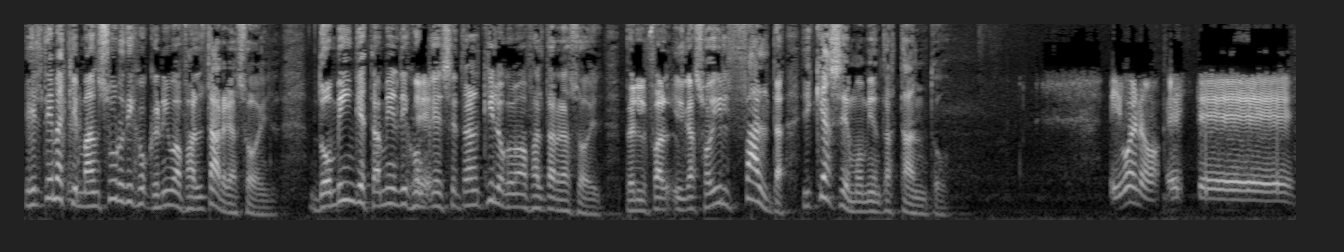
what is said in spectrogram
El tema es que Mansur dijo que no iba a faltar gasoil. Domínguez también dijo que se tranquilo que no va a faltar gasoil. Pero el, el gasoil falta. ¿Y qué hacemos mientras tanto? Y bueno, este,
